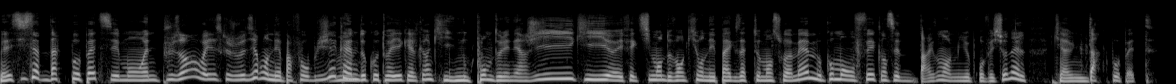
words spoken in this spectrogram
Mais si cette dark popette, c'est mon N plus 1, vous voyez ce que je veux dire? On est parfois obligé quand Mhm. même de côtoyer quelqu'un qui nous pompe de l'énergie, qui, euh, effectivement, devant qui on n'est pas exactement soi-même. Comment on fait quand c'est, par exemple, dans le milieu professionnel, qui a une dark popette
